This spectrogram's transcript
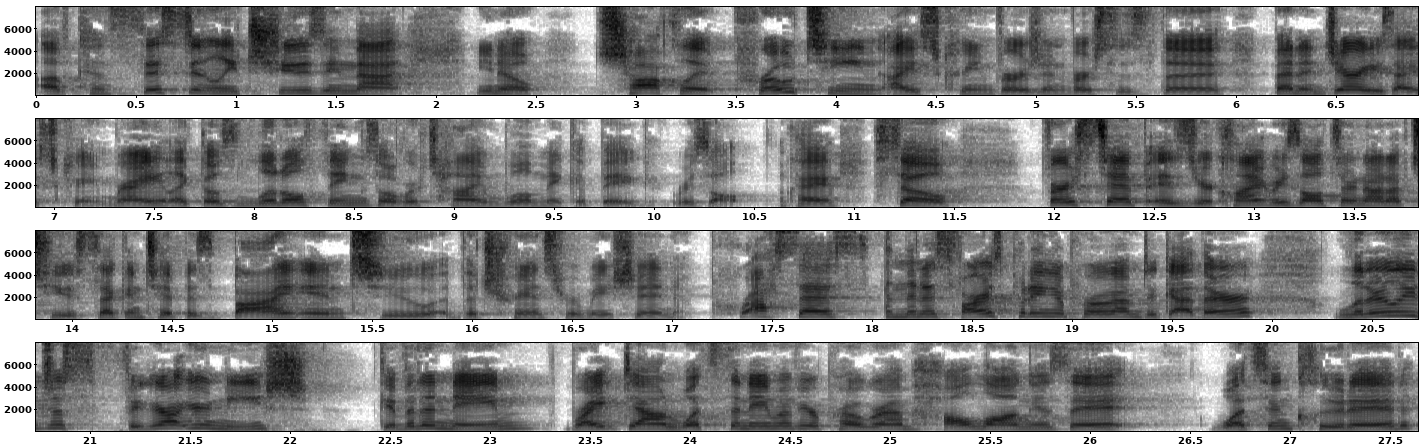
of consistently choosing that, you know, chocolate protein ice cream version versus the Ben and Jerry's ice cream, right? Like those little things over time will make a big result. Okay. So First tip is your client results are not up to you. Second tip is buy into the transformation process. And then as far as putting a program together, literally just figure out your niche, give it a name, write down what's the name of your program, how long is it, what's included,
